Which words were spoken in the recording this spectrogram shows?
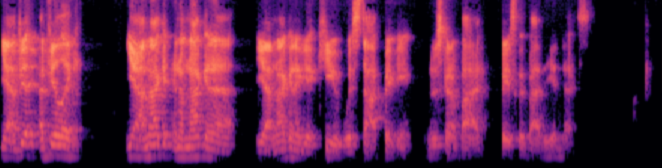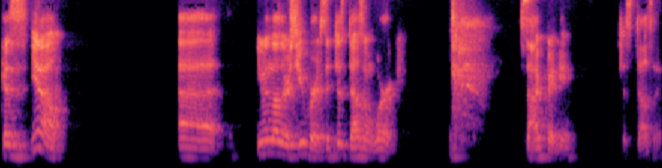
Yeah, I feel I feel like yeah, I'm not gonna and I'm not gonna yeah, I'm not gonna get cute with stock picking. I'm just gonna buy basically buy the index. Cause you know, uh even though there's hubris, it just doesn't work. stock picking just doesn't.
